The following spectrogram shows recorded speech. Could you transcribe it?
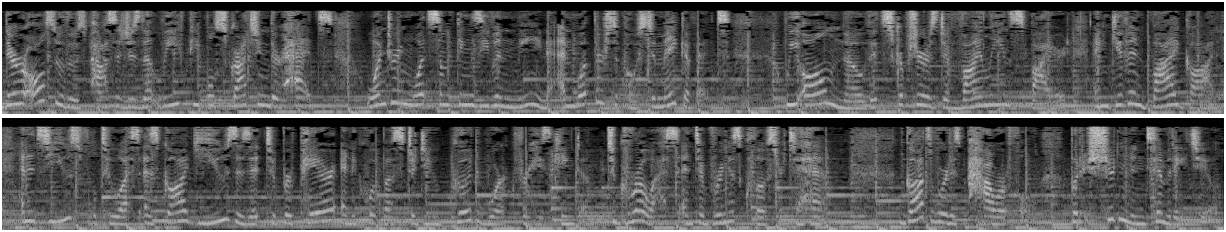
There are also those passages that leave people scratching their heads, wondering what some things even mean and what they're supposed to make of it. We all know that scripture is divinely inspired and given by God, and it's useful to us as God uses it to prepare and equip us to do good work for his kingdom, to grow us and to bring us closer to him. God's word is powerful, but it shouldn't intimidate you.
